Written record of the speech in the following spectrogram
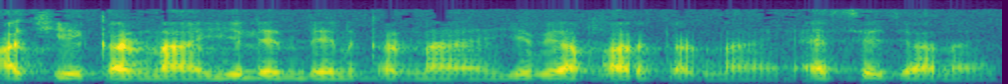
आज ये करना है, ये लेन देन करना है, ये व्यापार करना है, ऐसे जाना है।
